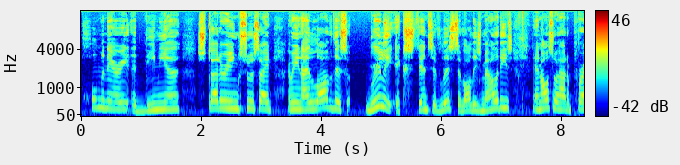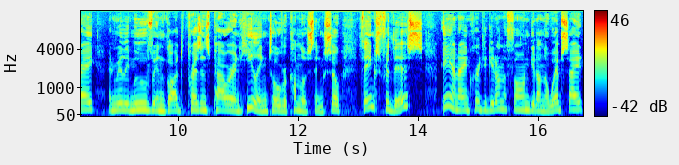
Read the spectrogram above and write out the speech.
pulmonary edema, stuttering, suicide. I mean, I love this really extensive list of all these maladies and also how to pray and really move in God's presence, power, and healing to overcome those things. So, thanks for this. And I encourage you to get on the phone, get on the website.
